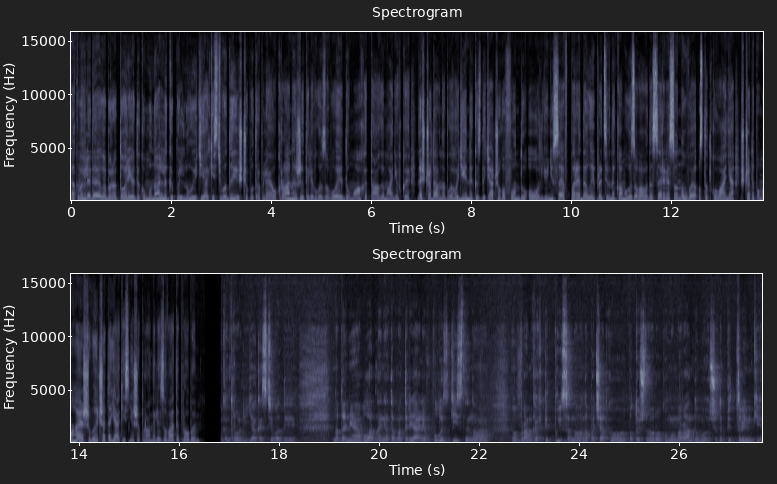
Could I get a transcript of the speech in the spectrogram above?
Так виглядає лабораторія, де комунальники пильнують якість води, що потрапляє у крани жителів Лозової, Домахи та Лиманівки. Нещодавно благодійники з дитячого фонду ООН ЮНІСЕФ передали працівникам Лозова водосервісу нове устаткування, що допомагає швидше та якісніше проаналізувати проби. Контроль якості води. Надання обладнання та матеріалів було здійснено в рамках підписаного на початку поточного року меморандуму щодо підтримки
